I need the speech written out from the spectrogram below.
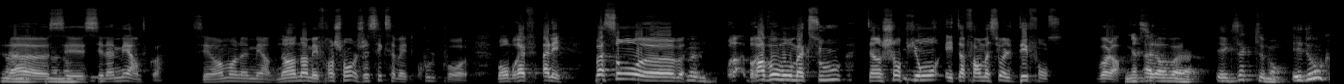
non, Là, euh, non, non. c'est c'est la merde, quoi. C'est vraiment la merde. Non, non, mais franchement, je sais que ça va être cool pour. euh, Bon, bref, allez, passons. euh, bra- bravo, mon Maxou. T'es un champion et ta formation, elle défonce. Voilà. Merci. Alors voilà, exactement. Et donc,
